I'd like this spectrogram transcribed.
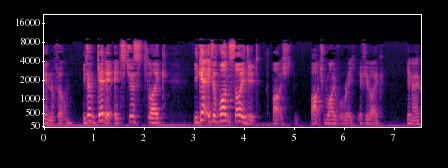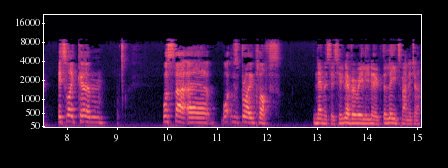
in the film. You don't get it. It's just like you get it's a one-sided arch arch rivalry, if you like. You know, it's like um, what's that? Uh, what was Brian Clough's nemesis? Who never really knew the Leeds manager.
